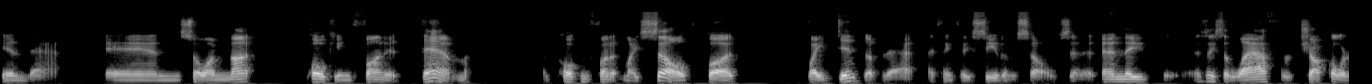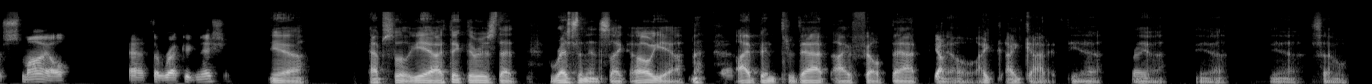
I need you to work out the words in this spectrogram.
in that. And so I'm not poking fun at them. I'm poking fun at myself, but by dint of that, I think they see themselves in it. And they as I said, laugh or chuckle or smile at the recognition. Yeah, absolutely. Yeah, I think there is that resonance. Like, oh yeah, I've been through that. I felt that. Yeah. You know, I I got it. Yeah, Right. yeah, yeah, yeah. So,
